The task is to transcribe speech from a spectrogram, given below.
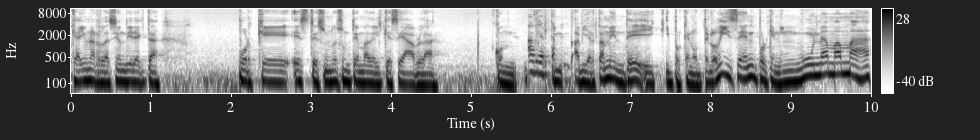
que hay una relación directa, porque este no es un tema del que se habla con, abiertamente, y, y, porque no te lo dicen, porque ninguna mamá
